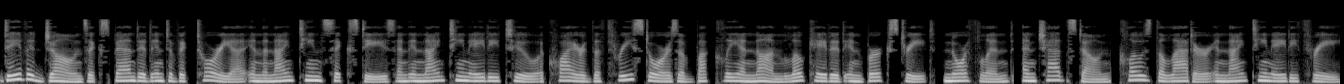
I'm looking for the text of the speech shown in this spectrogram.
David Jones expanded into Victoria in the 1960s and in 1982 acquired the three stores of Buckley and Nunn located in Bourke Street, Northland, and Chadstone closed the latter in 1983.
